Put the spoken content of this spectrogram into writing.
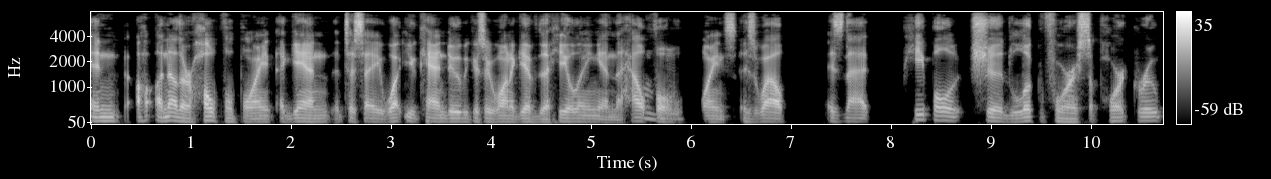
And another hopeful point, again, to say what you can do because we want to give the healing and the helpful mm-hmm. points as well, is that people should look for a support group.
